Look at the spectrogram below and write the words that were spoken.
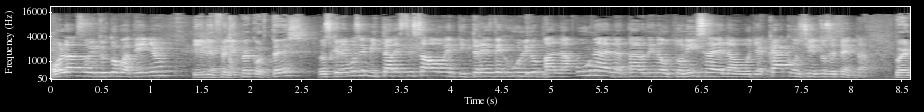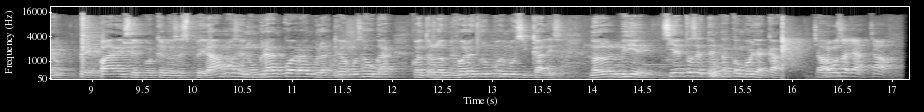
Hola, soy Tuto Patiño. Y Luis Felipe Cortés. Los queremos invitar este sábado 23 de julio a la 1 de la tarde en Autonisa de la Boyacá con 170. Bueno, prepárense porque los esperamos en un gran cuadrangular que vamos a jugar contra los mejores grupos musicales. No lo olviden, 170 con Boyacá. Chao. Vamos allá, chao.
